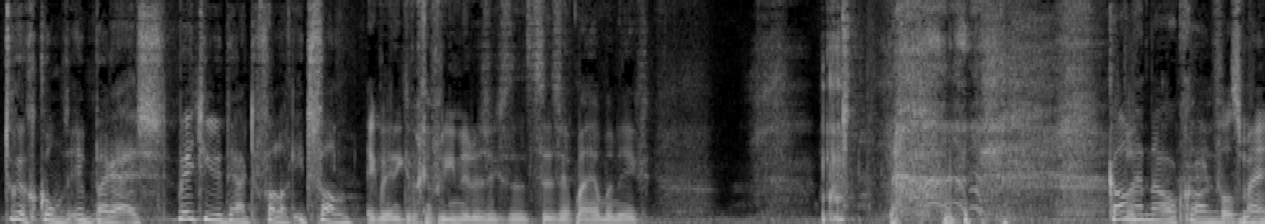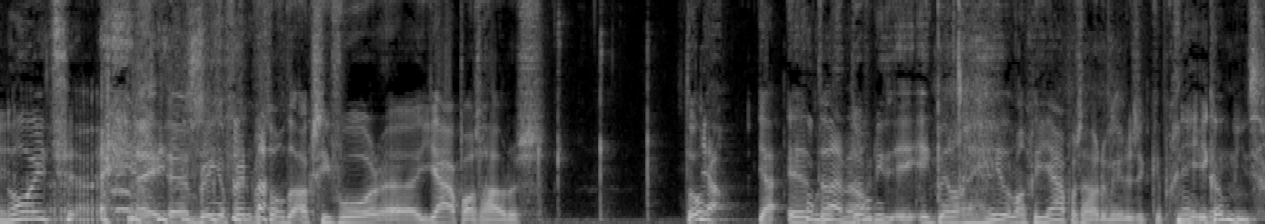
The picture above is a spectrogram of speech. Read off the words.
terugkomt in Parijs. Weten jullie daar toevallig iets van? Ik weet niet, ik heb geen vrienden, dus ik, dat zegt mij helemaal niks. Kan het nou ook gewoon Volgens mij- nooit? Nee, eh, Bring a Friend was toch de actie voor eh jaarpashouders? Toch? Ja, Ja, eh, dat durf ik niet. Ik ik ben al heel lang geen jaarpashouder meer, dus ik heb geen Nee, ik ook niet.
